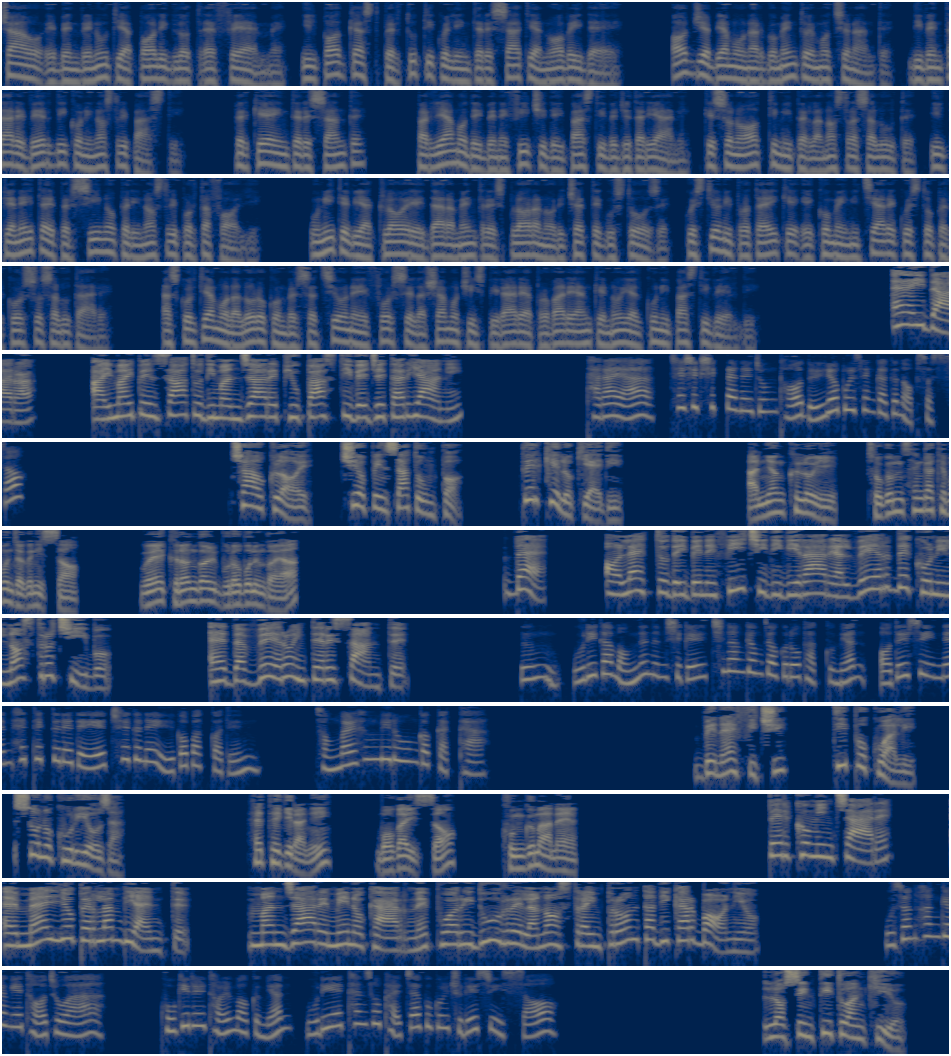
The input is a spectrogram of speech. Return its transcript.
Ciao e benvenuti a Polyglot FM, il podcast per tutti quelli interessati a nuove idee. Oggi abbiamo un argomento emozionante, diventare verdi con i nostri pasti. Perché è interessante? Parliamo dei benefici dei pasti vegetariani, che sono ottimi per la nostra salute, il pianeta e persino per i nostri portafogli. Unitevi a Chloe e Dara mentre esplorano ricette gustose, questioni proteiche e come iniziare questo percorso salutare. Ascoltiamo la loro conversazione e forse lasciamoci ispirare a provare anche noi alcuni pasti verdi. Ehi Dara! Hai mai pensato di mangiare più pasti vegetariani? 다라야, 채식 식단을 좀 더 늘려볼 생각은 없었어? Ciao Chloe, ci ho pensato un po'. Perché lo chiedi? 안녕 클로이, 조금 생각해 본 적은 있어. 왜 그런 걸 물어보는 거야? Beh, ho letto dei benefici di virare al verde con il nostro cibo. È davvero interessante. 응, 우리가 먹는 음식을 친환경적으로 바꾸면 얻을 수 있는 혜택들에 대해 최근에 읽어봤거든. 정말 흥미로운 것 같아. Benefici? Tipo quali? Sono curiosa. 혜택이라니? 뭐가 있어? 궁금하네. Per cominciare, è meglio per l'ambiente. Mangiare meno carne può ridurre la nostra impronta di carbonio. 우선 환경에 더 좋아. 고기를 덜 먹으면 우리의 탄소 발자국을 줄일 수 있어. L'ho sentito anch'io.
